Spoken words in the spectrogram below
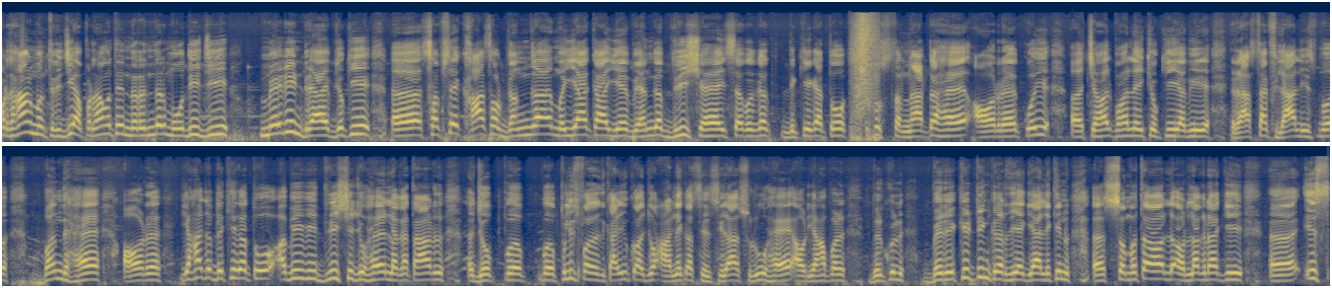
प्रधानमंत्री जी हाँ प्रधानमंत्री नरेंद्र मोदी जी मेरीन ड्राइव जो कि सबसे खास और गंगा मैया का ये व्यंगम दृश्य है, इस सब अगर देखिएगा तो कुछ सन्नाटा है और कोई चहल पहल है क्योंकि अभी रास्ता फ़िलहाल इस बंद है और यहाँ जब देखिएगा तो अभी भी दृश्य जो है लगातार, जो पुलिस पदाधिकारियों का जो आने का सिलसिला शुरू है और यहाँ पर बिल्कुल बैरिकेटिंग कर दिया गया, लेकिन संभवतः लग रहा कि इस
